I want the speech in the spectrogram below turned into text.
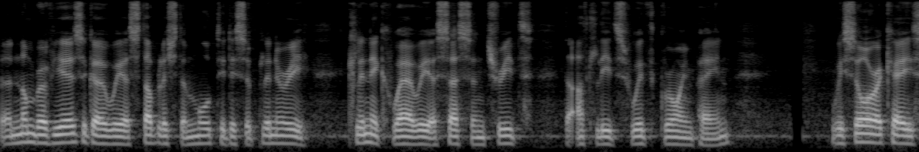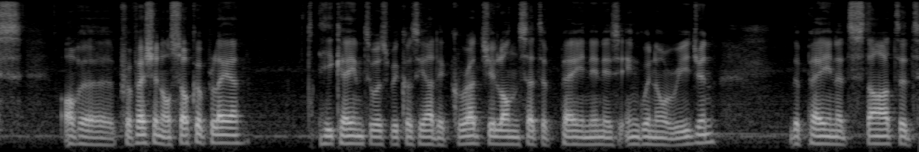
a number of years ago, we established a multidisciplinary clinic where we assess and treat the athletes with groin pain. We saw a case of a professional soccer player. He came to us because he had a gradual onset of pain in his inguinal region. The pain had started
